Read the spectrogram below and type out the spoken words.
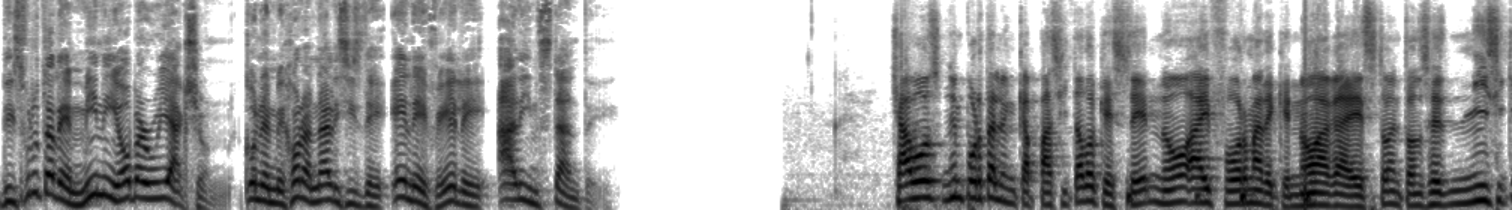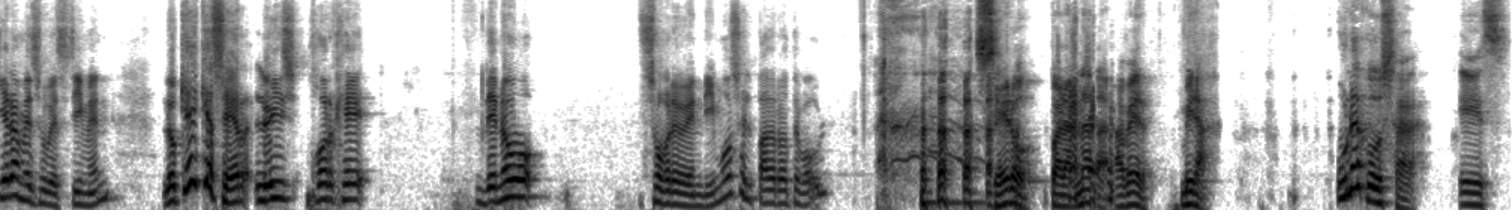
Disfruta de Mini Overreaction con el mejor análisis de NFL al instante. Chavos, no importa lo incapacitado que esté, no hay forma de que no haga esto, entonces ni siquiera me subestimen. Lo que hay que hacer, Luis, Jorge, de nuevo, ¿sobrevendimos el Padrote Bowl? Cero, para nada. A ver, mira, una cosa es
